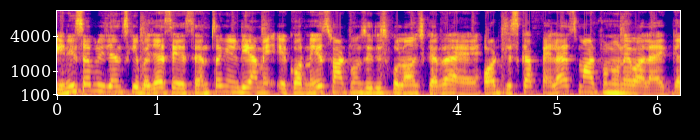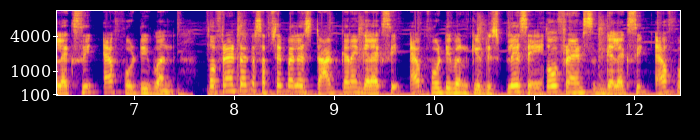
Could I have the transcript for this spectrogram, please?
इन्हीं सब रीजन की वजह से सैमसंग इंडिया में एक और नई स्मार्टफ़ोन सीरीज़ को लॉन्च कर रहा है और जिसका पहला स्मार्टफ़ोन होने वाला है गैलेक्सी एफ़ तो फ्रेंड्स अगर सबसे पहले स्टार्ट करें गैलेक्सी एफ़ की डिस्प्ले से तो फ्रेंड्स गैलेक्सी एफ़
